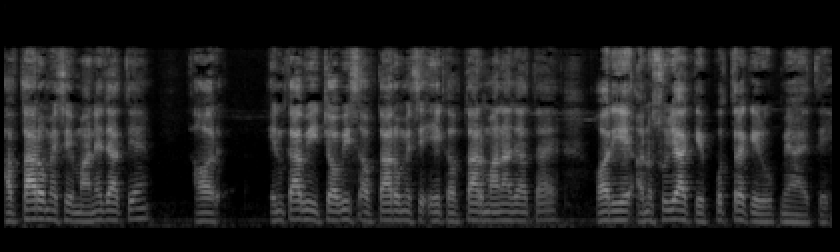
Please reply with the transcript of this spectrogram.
अवतारों में से माने जाते हैं और इनका भी चौबीस अवतारों में से एक अवतार माना जाता है और ये अनुसुईया के पुत्र के रूप में आए थे।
